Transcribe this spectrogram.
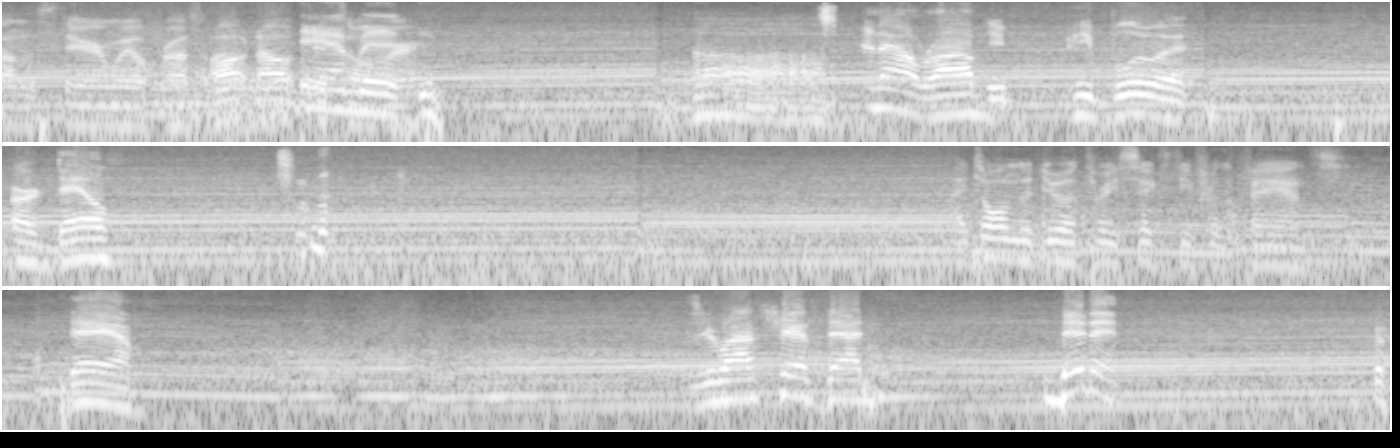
on the steering wheel for us. Oh, no, Damn it's it. over. Oh, Spin out, Rob. He, he blew it. Or Dale. I told him to do a 360 for the fans. Damn. It's your last chance, Dad. Did it.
